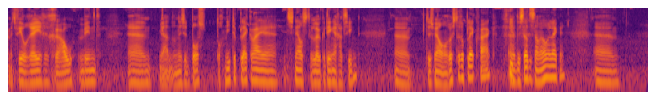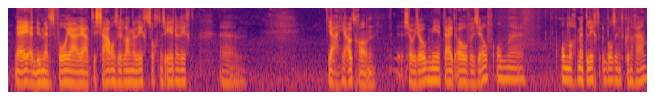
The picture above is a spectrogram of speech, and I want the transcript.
met veel regen, grauw, wind. Eh, ja, dan is het bos toch niet de plek waar je het snelste leuke dingen gaat zien. Eh, het is wel een rustige plek vaak. Eh, dus dat is dan wel weer lekker. Ehm, nee, en nu met het voorjaar, ja, het is s'avonds weer langer licht, 's ochtends eerder licht. Ehm, ja, je houdt gewoon sowieso meer tijd over zelf om, eh, om nog met licht het bos in te kunnen gaan.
